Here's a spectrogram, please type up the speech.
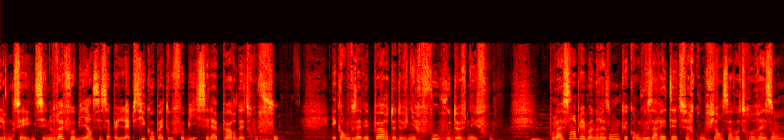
donc c'est une, c'est une vraie phobie, hein, ça s'appelle la psychopathophobie, c'est la peur d'être fou. Et quand vous avez peur de devenir fou, vous devenez fou. Hmm. Pour la simple et bonne raison que quand vous arrêtez de faire confiance à votre raison,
